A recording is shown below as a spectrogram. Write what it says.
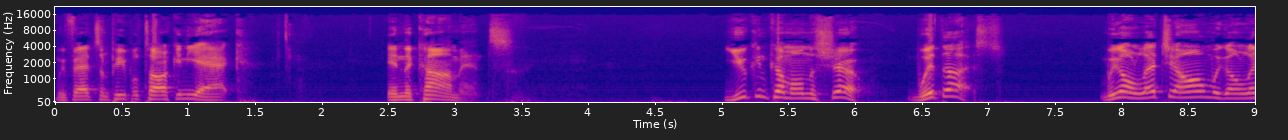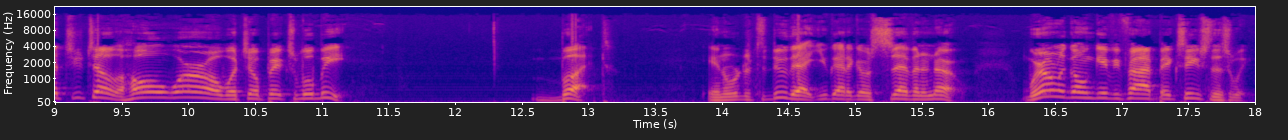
we've had some people talking yak in the comments. You can come on the show with us. We're going to let you on. We're going to let you tell the whole world what your picks will be. But in order to do that, you got to go 7 and 0. We're only going to give you five picks each this week.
